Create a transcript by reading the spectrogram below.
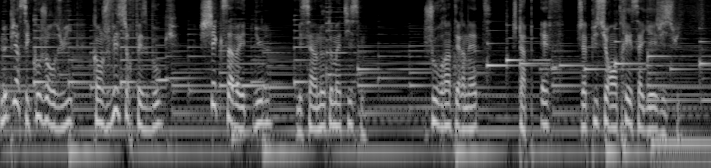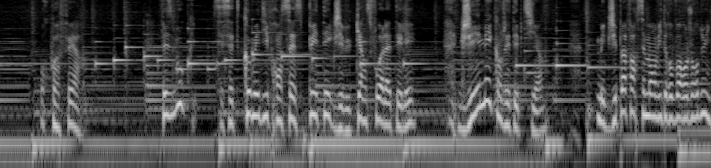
Le pire, c'est qu'aujourd'hui, quand je vais sur Facebook, je sais que ça va être nul, mais c'est un automatisme. J'ouvre internet, je tape F, j'appuie sur entrée et ça y est, j'y suis. Pourquoi faire? Facebook, c'est cette comédie française pétée que j'ai vue 15 fois à la télé, que j'ai aimé quand j'étais petit, hein, mais que j'ai pas forcément envie de revoir aujourd'hui.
